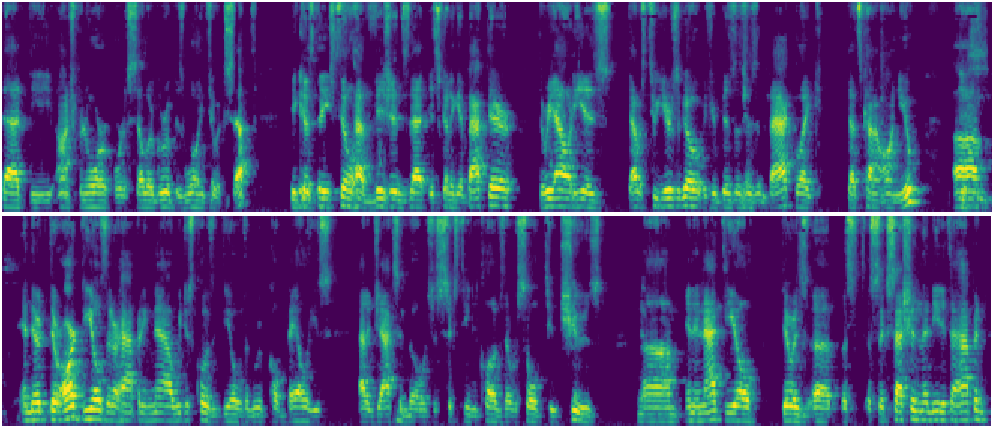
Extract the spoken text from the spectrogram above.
that the entrepreneur or the seller group is willing to accept because they still have visions that it's going to get back there. The reality is that was two years ago. If your business isn't back, like that's kind of on you. Um, yes. And there, there are deals that are happening now. We just closed a deal with a group called Bailey's out of Jacksonville, which is 16 clubs that were sold to Chuze. Um, and in that deal, there was a, a, a, succession that needed to happen.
